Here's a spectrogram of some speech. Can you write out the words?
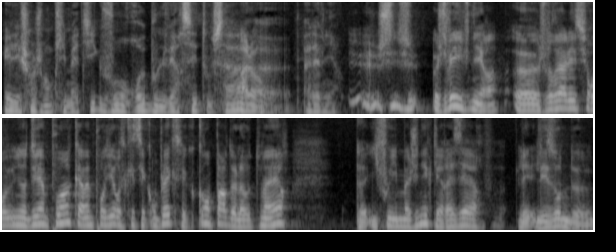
Et les changements climatiques vont rebouleverser tout ça Alors, euh, à l'avenir. Je, vais y venir. Hein. je voudrais aller sur un deuxième point quand même pour dire que c'est complexe, c'est que quand on parle de la haute mer, euh, il faut imaginer que les réserves, les, zones de,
